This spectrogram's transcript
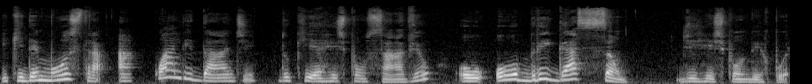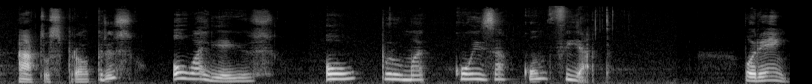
e que demonstra a qualidade do que é responsável ou obrigação de responder por atos próprios ou alheios ou por uma coisa confiada. Porém,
